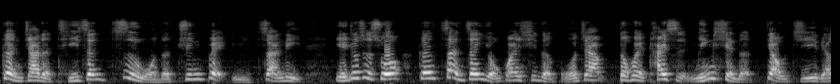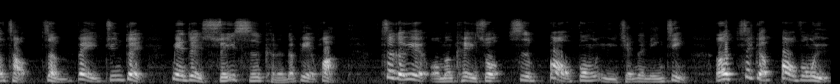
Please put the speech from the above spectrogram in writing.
更加的提升自我的军备与战力。也就是说，跟战争有关系的国家都会开始明显的调集粮草，准备军队，面对随时可能的变化。这个月我们可以说是暴风雨前的宁静，而这个暴风雨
